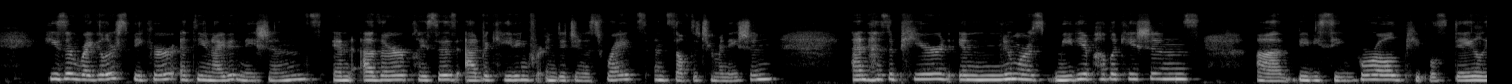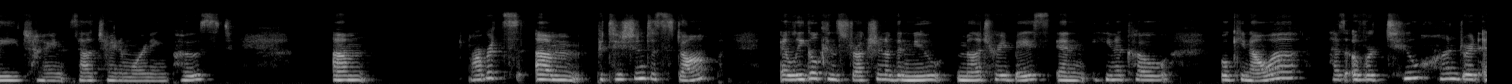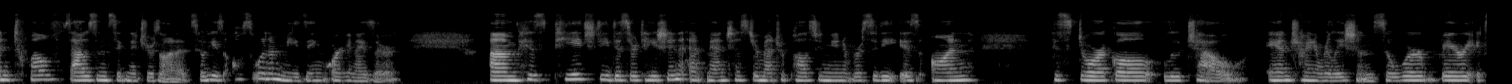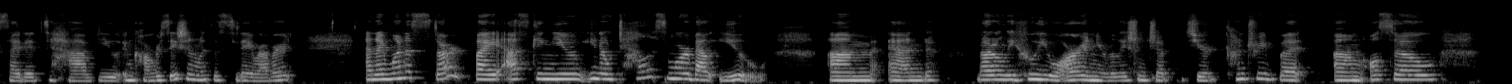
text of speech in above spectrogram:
He's a regular speaker at the United Nations and other places advocating for Indigenous rights and self determination, and has appeared in numerous media publications uh, BBC World, People's Daily, China, South China Morning Post. Um, Robert's um, petition to stop illegal construction of the new military base in Henoko, Okinawa has over 212,000 signatures on it. So he's also an amazing organizer. Um, his PhD dissertation at Manchester Metropolitan University is on historical Luchuan and China relations. So we're very excited to have you in conversation with us today, Robert. And I want to start by asking you, you know, tell us more about you um, and not only who you are in your relationship to your country, but um, also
